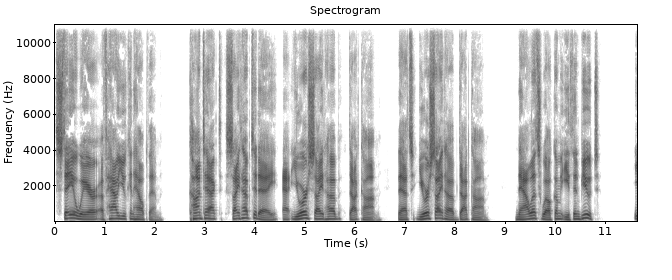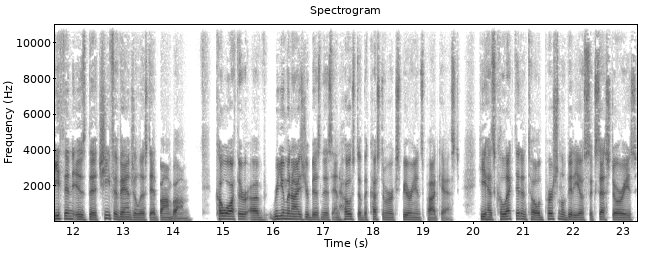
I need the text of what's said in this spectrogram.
stay aware of how you can help them. Contact SiteHub today at yoursitehub.com. That's yoursitehub.com. Now let's welcome Ethan Beute. Ethan is the chief evangelist at BombBomb, co author of Rehumanize Your Business and host of the Customer Experience podcast. He has collected and told personal video success stories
